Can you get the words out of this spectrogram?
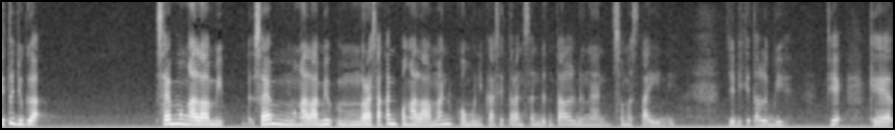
itu juga saya mengalami saya mengalami merasakan pengalaman komunikasi transendental dengan semesta ini jadi kita lebih kayak kayak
